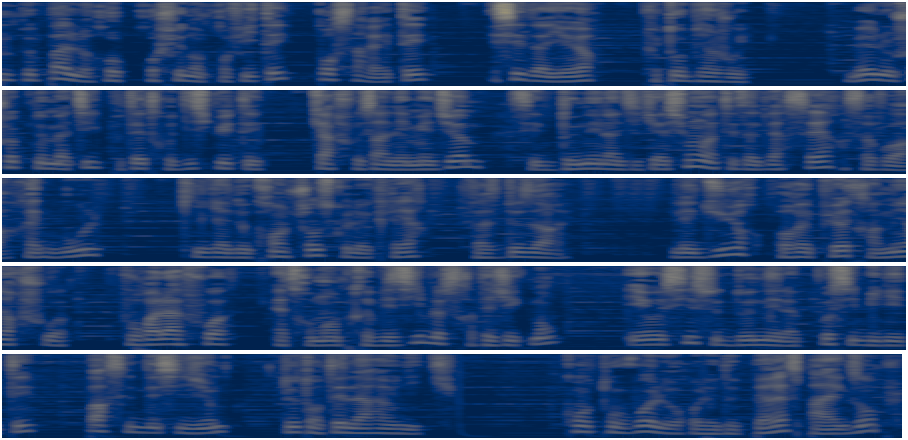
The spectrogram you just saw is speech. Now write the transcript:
ne peut pas le reprocher d'en profiter pour s'arrêter, et c'est d'ailleurs plutôt bien joué mais le choix pneumatique peut être discuté, car choisir les médiums, c'est donner l'indication à tes adversaires, à savoir Red Bull, qu'il y a de grandes chances que Leclerc fasse deux arrêts. Les durs auraient pu être un meilleur choix, pour à la fois être moins prévisible stratégiquement, et aussi se donner la possibilité, par cette décision, de tenter l'arrêt unique. Quand on voit le relais de Perez par exemple,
